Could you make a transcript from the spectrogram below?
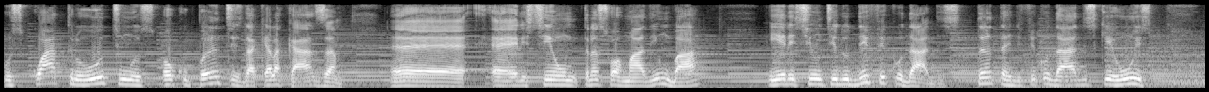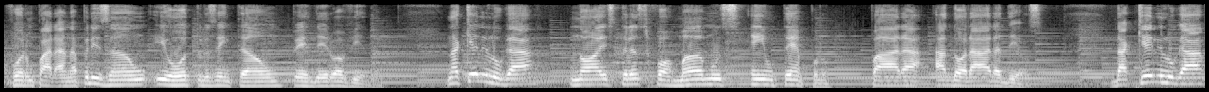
os quatro últimos ocupantes daquela casa é, é, eles tinham transformado em um bar e eles tinham tido dificuldades, tantas dificuldades que uns foram parar na prisão e outros então perderam a vida. Naquele lugar nós transformamos em um templo para adorar a Deus. Daquele lugar,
